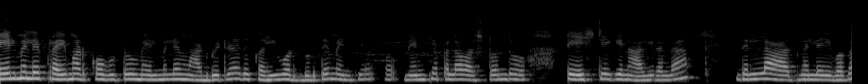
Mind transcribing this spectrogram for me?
ಮೇಲ್ಮೇಲೆ ಫ್ರೈ ಮಾಡ್ಕೊಬಿಟ್ಟು ಮೇಲ್ಮೇಲೆ ಮಾಡಿಬಿಟ್ರೆ ಅದು ಕಹಿ ಹೊಡೆದ್ಬಿಡುತ್ತೆ. ಮೆಂತ್ಯ ಮೆಂತ್ಯ ಪಲಾವ್ ಅಷ್ಟೊಂದು ಟೇಸ್ಟಿಯಾಗೇನು ಆಗಿರಲ್ಲ. ಇದೆಲ್ಲ ಆದಮೇಲೆ ಇವಾಗ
